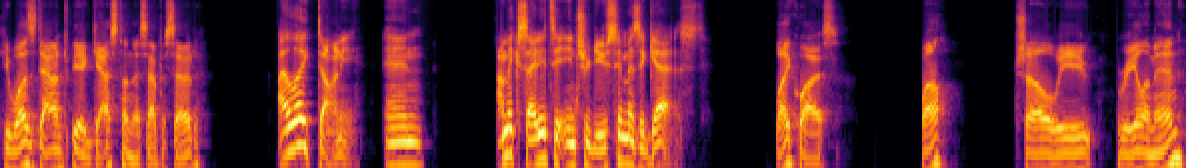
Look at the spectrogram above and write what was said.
He was down to be a guest on this episode. I like Donny, and I'm excited to introduce him as a guest. Likewise. Well, shall we reel him in?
